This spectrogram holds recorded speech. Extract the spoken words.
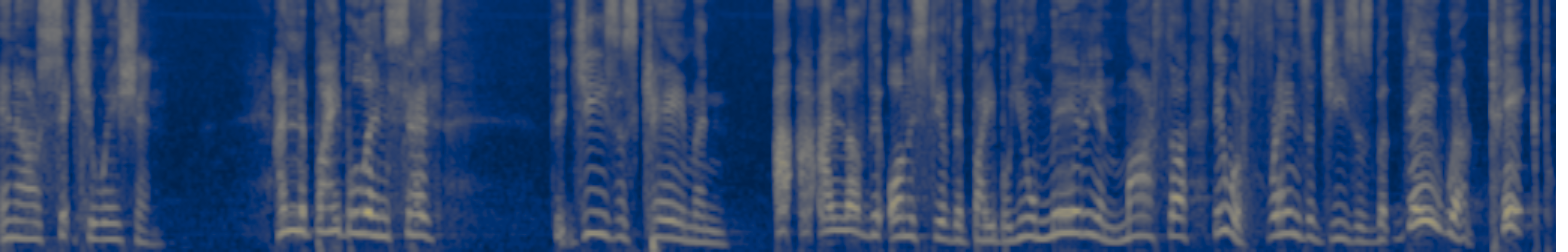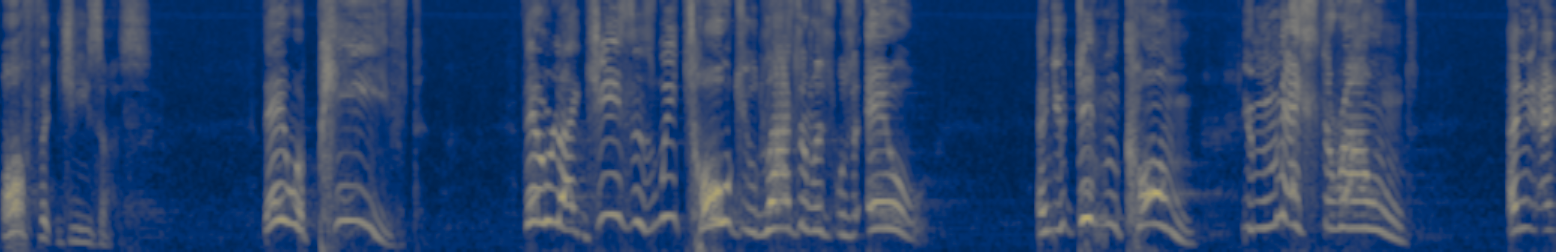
in our situation. And the Bible then says that Jesus came and I, I, love the honesty of the Bible. You know, Mary and Martha, they were friends of Jesus, but they were ticked off at Jesus. They were peeved. They were like, Jesus, we told you Lazarus was ill, and you didn't come. You messed around. And, and,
